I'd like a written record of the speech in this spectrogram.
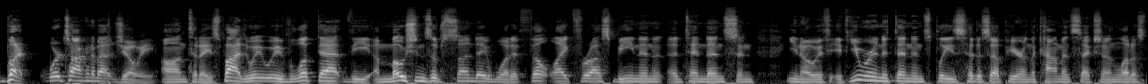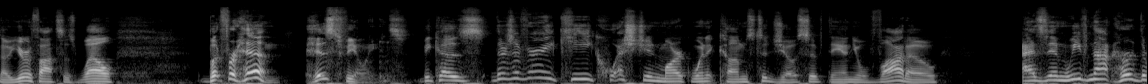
But we're talking about Joey on today's pod. We, we've looked at the emotions of Sunday, what it felt like for us being in attendance, and you know, if if you were in attendance, please hit us up here in the comments section and let us know your thoughts as well but for him, his feelings, because there's a very key question mark when it comes to Joseph Daniel Votto, as in we've not heard the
